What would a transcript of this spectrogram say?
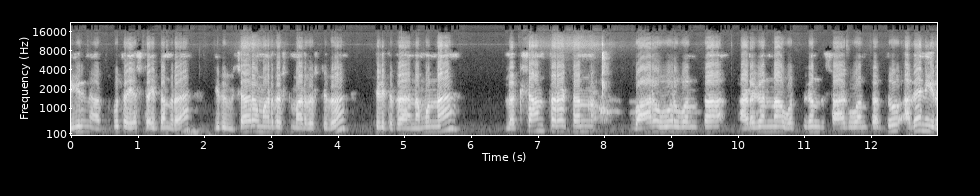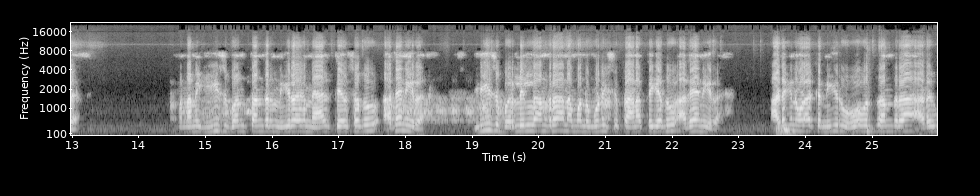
ನೀರಿನ ಅದ್ಭುತ ಎಷ್ಟೈತಂದ್ರ ಇದು ವಿಚಾರ ಮಾಡಿದಷ್ಟು ಮಾಡಿದಷ್ಟು ಇದು ತಿಳಿತದ. ನಮ್ಮನ್ನ ಲಕ್ಷಾಂತರ ಟನ್ ಭಾರ ಊರುವಂತ ಹಡಗನ್ನ ಒತ್ತಗಂದು ಸಾಗುವಂತದ್ದು ಅದೇ ನೀರ. ನಮಗ್ ಈಜ್ ಬಂತಂದ್ರ ನೀರಾಗ ಮ್ಯಾಲ್ ತೇಲ್ಸೋದು ಅದೇ ನೀರ. ಈಜ್ ಬರ್ಲಿಲ್ಲ ಅಂದ್ರ ನಮ್ಮನ್ನು ಮುಣಿಸಿ ಪ್ರಾಣ ತೆಗೆಯೋದು ಅದೇ ನೀರ. ಹಡಗಿನ ಒಳಕ ನೀರು ಹೋಗುದಂದ್ರ ಹಡಗ್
